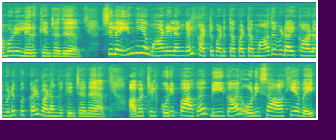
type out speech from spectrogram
அமுலில் இருக்கின்றது. சில இந்திய மாநிலங்கள் கட்டுப்படுத்தப்பட்ட மாதவிடாய் கால விடுப்புகள் வழங்குகின்றன. அவற்றில் குறிப்பாக பீகார் ஒடிசா ஆகியவை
